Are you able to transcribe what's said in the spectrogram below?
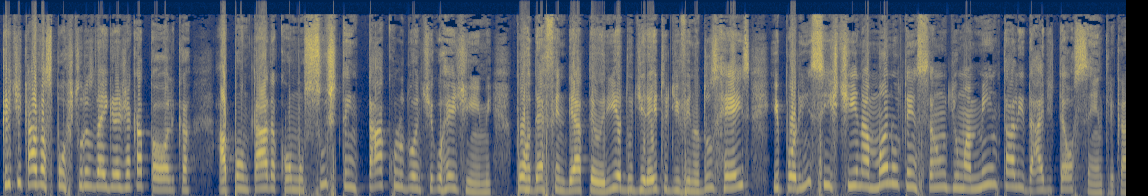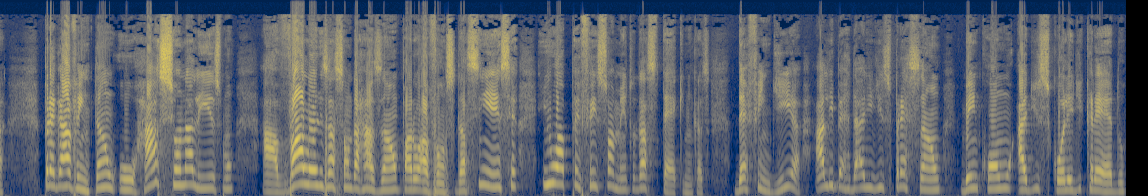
Criticava as posturas da Igreja Católica, apontada como sustentáculo do antigo regime, por defender a teoria do direito divino dos reis e por insistir na manutenção de uma mentalidade teocêntrica. Pregava então o racionalismo, a valorização da razão para o avanço da ciência e o aperfeiçoamento das técnicas. Defendia a liberdade de expressão, bem como a de escolha de credo,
